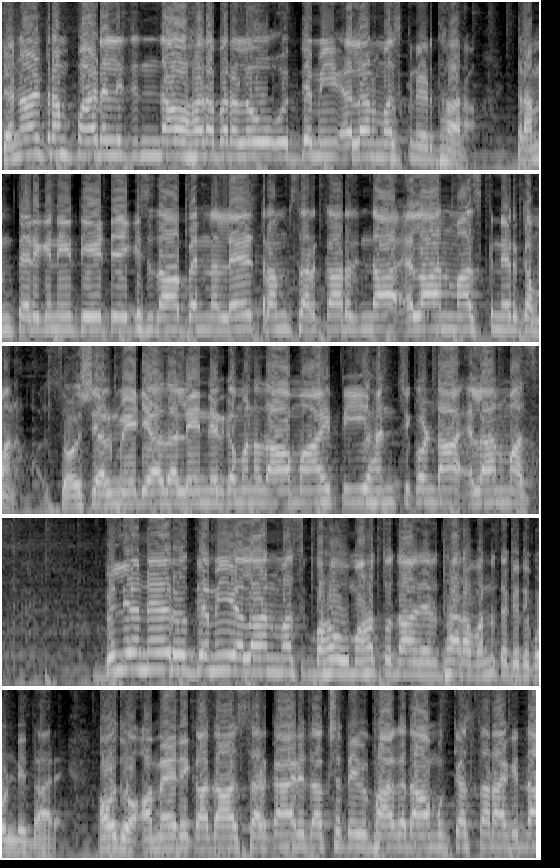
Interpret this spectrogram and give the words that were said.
ಡೊನಾಲ್ಡ್ ಟ್ರಂಪ್ ಆಡಳಿತದಿಂದ ಹೊರಬರಲು ಉದ್ಯಮಿ ಎಲಾನ್ ಮಸ್ಕ್ ನಿರ್ಧಾರ. ಟ್ರಂಪ್ ತೆರಿಗೆ ನೀತಿ ಟೀಕಿಸಿದ ಬೆನ್ನಲ್ಲೇ ಟ್ರಂಪ್ ಸರ್ಕಾರದಿಂದ ಎಲಾನ್ ಮಸ್ಕ್ ನಿರ್ಗಮನ. ಸೋಷಿಯಲ್ ಮೀಡಿಯಾದಲ್ಲಿ ನಿರ್ಗಮನದ ಮಾಹಿತಿ ಹಂಚಿಕೊಂಡ ಎಲಾನ್ ಮಸ್ಕ್. ಬಿಲಿಯನೇರ್ ಉದ್ಯಮಿ ಎಲಾನ್ ಮಸ್ಕ್ ಬಹು ಮಹತ್ವದ ನಿರ್ಧಾರವನ್ನು ತೆಗೆದುಕೊಂಡಿದ್ದಾರೆ. ಹೌದು, ಅಮೆರಿಕದ ಸರ್ಕಾರಿ ದಕ್ಷತೆ ವಿಭಾಗದ ಮುಖ್ಯಸ್ಥರಾಗಿದ್ದ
